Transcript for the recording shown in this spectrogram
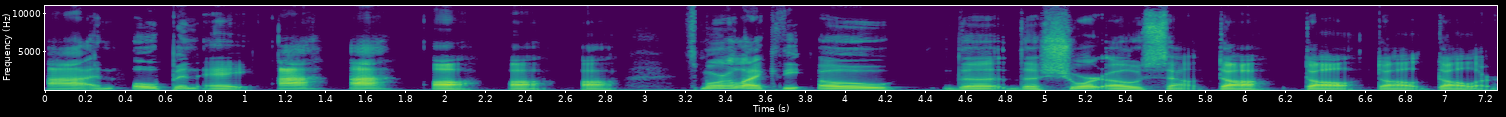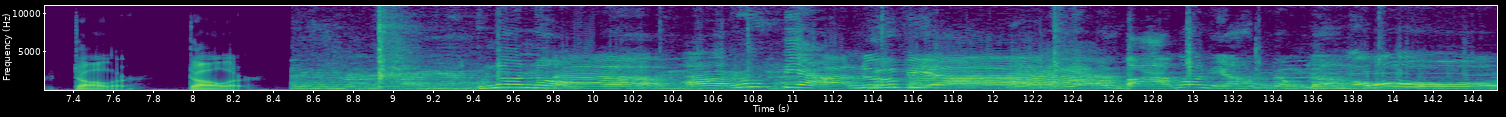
ah, an open a ah ah ah ah ah. It's more like the o, the the short o sound. Da da da dollar dollar dollar. No, no. 아. 아, 루피아. 루피야. 만 원이야 한 명당. 오.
